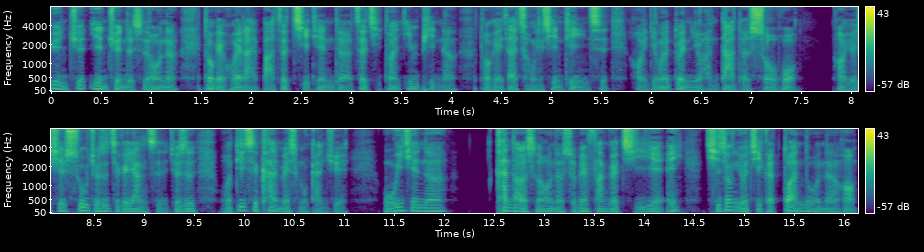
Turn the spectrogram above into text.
厌倦厌倦的时候呢，都可以回来把这几天的这几段音频呢，都可以再重新听一次，哦，一定会对你有很大的收获。好，有些书就是这个样子，就是我第一次看没什么感觉，无意间呢看到的时候呢，随便翻个几页，诶，其中有几个段落呢，哈，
